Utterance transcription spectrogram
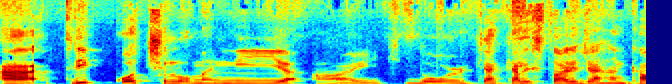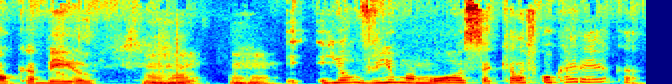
a tricotilomania. Ai, que dor, que é aquela história de arrancar o cabelo. Uhum, uhum. E, e, eu vi uma moça que ela ficou careca.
